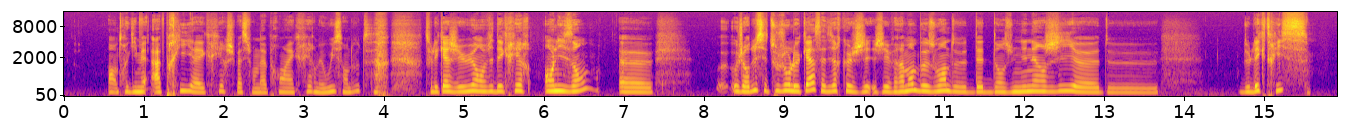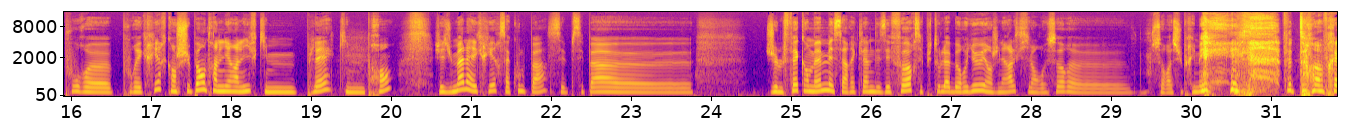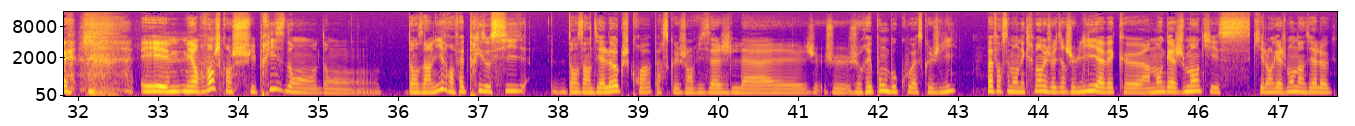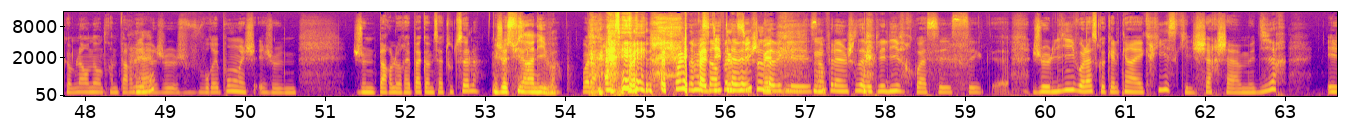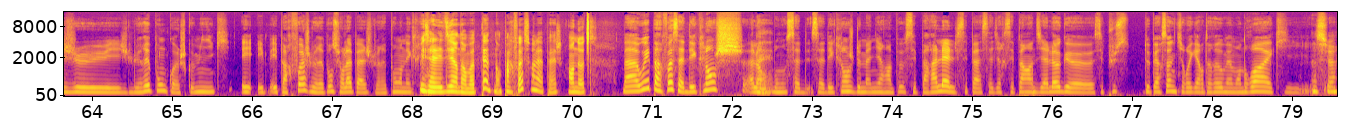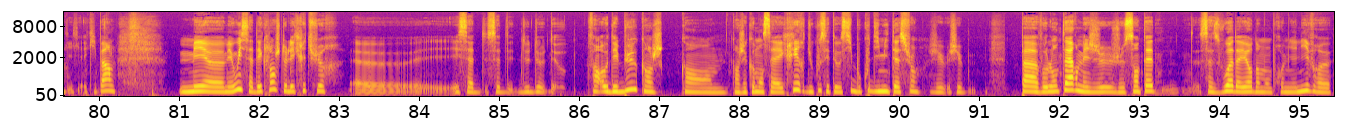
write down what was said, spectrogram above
entre guillemets, appris à écrire, je sais pas si on apprend à écrire, mais oui, sans doute. en tous les cas, j'ai eu envie d'écrire en lisant. Euh, Aujourd'hui, c'est toujours le cas, c'est-à-dire que j'ai vraiment besoin d'être dans une énergie euh, de, de lectrice pour, euh, pour écrire. Quand je suis pas en train de lire un livre qui me plaît, qui me prend, j'ai du mal à écrire, ça coule pas. C'est pas. Je le fais quand même, mais ça réclame des efforts, c'est plutôt laborieux et en général, ce qu'il en ressort euh, sera supprimé peu de temps après. Et, mais en revanche, quand je suis prise dans, dans, dans un livre, en fait, prise aussi dans un dialogue, je crois, parce que j'envisage la. Je, je- je réponds beaucoup à ce que je lis. Pas forcément en écrivant, mais je veux dire, je lis avec euh, un engagement qui est, qui est l'engagement d'un dialogue. Comme là, on est en train de parler, Ouais. bah, je, je vous réponds et je, et je, ne parlerai pas comme ça toute seule. Mais je suis un livre. Voilà. mais pas c'est un peu la même chose mais- avec les Mm. peu la même chose avec les livres quoi c'est euh, je lis voilà ce que quelqu'un a écrit ce qu'il cherche à me dire et je, et je lui réponds quoi je communique et, et, et parfois je lui réponds sur la page je lui réponds en écrit j'allais dire dans votre tête, non, parfois sur la page, en note. bah oui parfois ça déclenche alors Ouais. bon ça, ça déclenche de manière un peu c'est parallèle c'est pas c'est à dire que c'est pas un dialogue euh, c'est plus deux personnes qui regarderaient au même endroit et qui qui parlent mais, euh, mais oui, ça déclenche de l'écriture. Euh, et au début, quand j'ai commencé à écrire, du coup, c'était aussi beaucoup d'imitation. Pas volontaire, mais je, sentais, ça se voit d'ailleurs dans mon premier livre.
